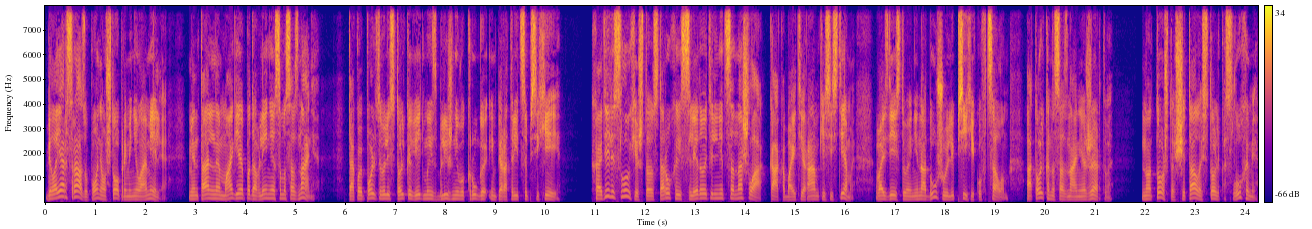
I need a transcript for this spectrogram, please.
Белояр сразу понял, что применила Амелия. Ментальная магия подавления самосознания. Такой пользовались только ведьмы из ближнего круга императрицы Психеи. Ходили слухи, что старуха-исследовательница нашла, как обойти рамки системы, воздействуя не на душу или психику в целом, а только на сознание жертвы. Но то, что считалось только слухами,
